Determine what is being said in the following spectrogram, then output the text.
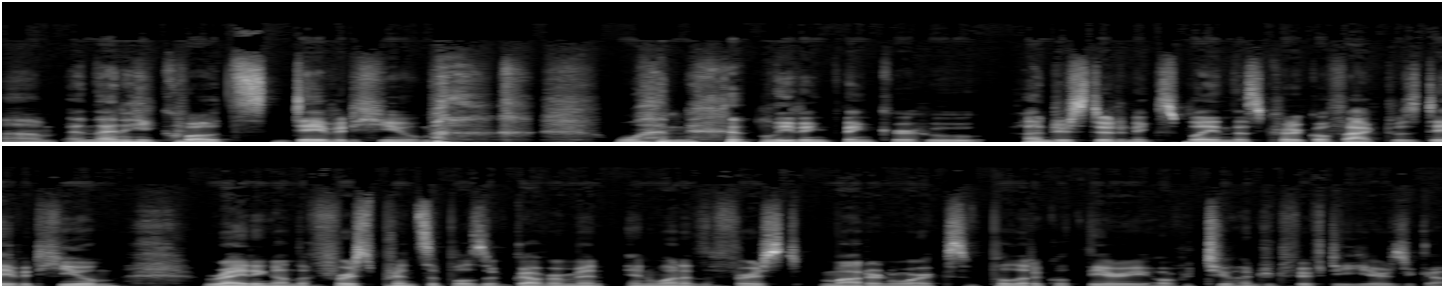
Um, and then he quotes David Hume, one leading thinker who understood and explained this critical fact was David Hume, writing on the first principles of government in one of the first modern works of political theory over 250 years ago.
